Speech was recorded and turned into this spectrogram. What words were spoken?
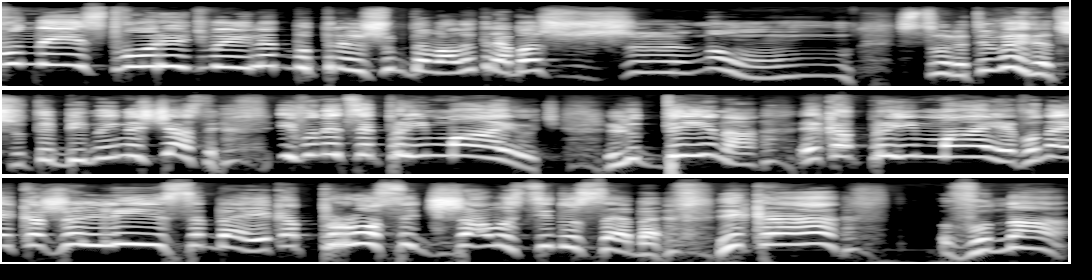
Вони створюють вигляд, бо треба, щоб давали, треба ж ну, створити вигляд, що ти бідний нещасний. І вони це приймають. Людина, яка приймає, вона, яка жаліє себе, яка просить жалості до себе, яка вона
